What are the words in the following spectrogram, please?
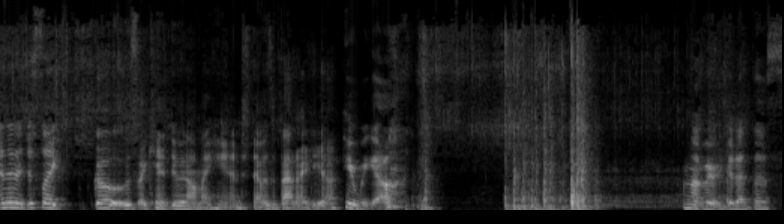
and then it just like goes. I can't do it on my hand. That was a bad idea. Here we go. I'm not very good at this.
